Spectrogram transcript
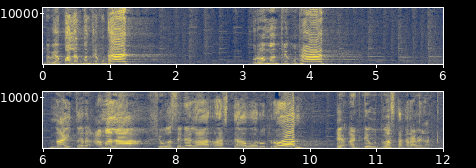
नवे पालकमंत्री कुठे आहेत? गृहमंत्री कुठे आहेत? नाहीतर आम्हाला शिवसेनेला रस्त्यावर उतरून हे अड्डे उद्ध्वस्त करावे लागतील.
